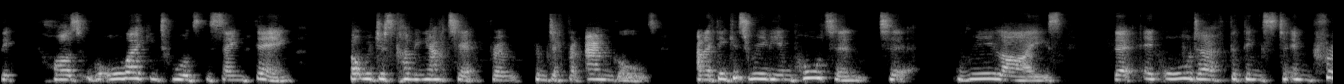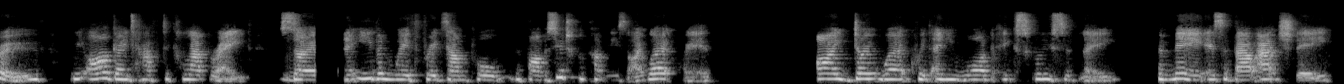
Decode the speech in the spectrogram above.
because we're all working towards the same thing, but we're just coming at it from from different angles. And I think it's really important to realize that in order for things to improve, we are going to have to collaborate. Mm. So you know, even with, for example, the pharmaceutical companies that I work with, I don't work with anyone exclusively. For me, it's about actually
